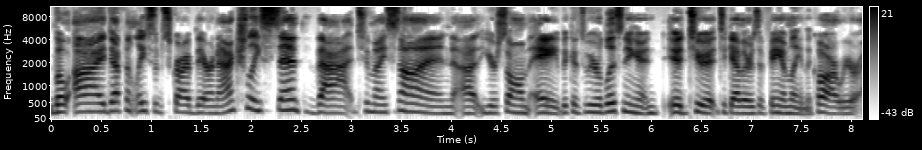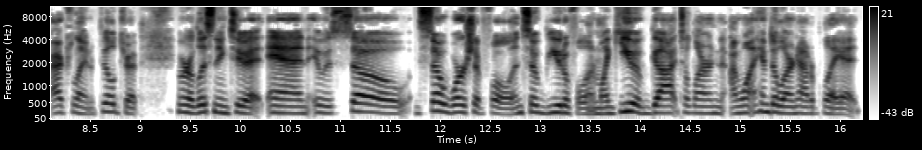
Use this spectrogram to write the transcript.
Well, I definitely subscribed there and I actually sent that to my son, uh, your Psalm 8, because we were listening to it together as a family in the car. We were actually on a field trip. We were listening to it and it was so, so worshipful and so beautiful. And I'm like, you have got to learn. I want him to learn how to play it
